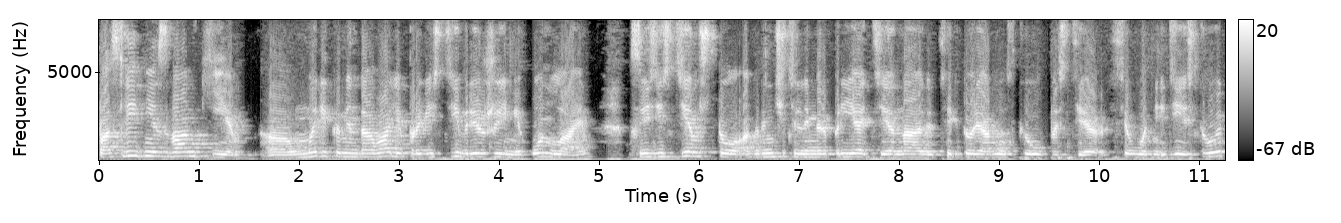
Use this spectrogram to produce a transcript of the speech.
Последние звонки э, мы рекомендовали провести в режиме онлайн в связи с тем, что ограничительные мероприятия на территории Орловской области сегодня действуют.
